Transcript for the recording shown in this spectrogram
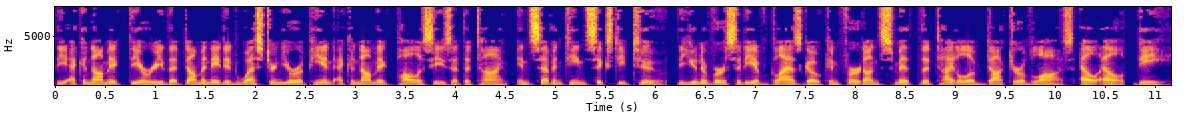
the economic theory that dominated Western European economic policies at the time. In 1762, the University of Glasgow conferred on Smith the title of Doctor of Laws LL.D.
